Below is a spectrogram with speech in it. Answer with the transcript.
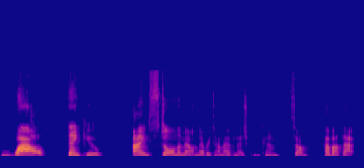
wow, thank you. I'm still on the mountain every time I have an ice cream cone. So, how about that?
